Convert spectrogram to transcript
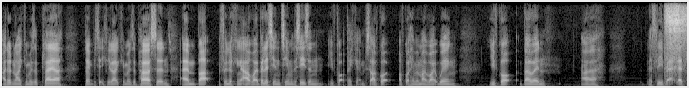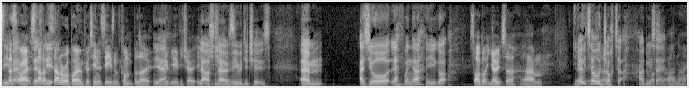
I don't like him as a player. Don't particularly like him as a person. Um, but if we're looking at outright ability in the team of the season, you've got to pick him. So I've got I've got him in my right wing. You've got Bowen. Uh, let's leave it. Let's leave That's it. all right. Salah, leave- Salah or Bowen for your team of the season. Comment below. who- Yeah. Who, who, have you chose? Let us know who would you choose. Um, as your left winger, who you got? So I've got Yota. Um, Yota or Jota? How do we say it? I don't know.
